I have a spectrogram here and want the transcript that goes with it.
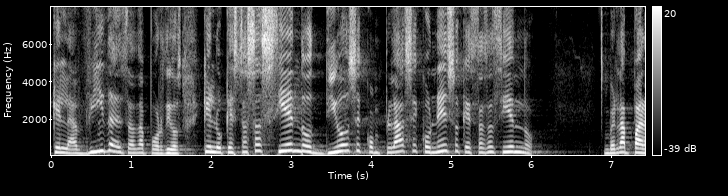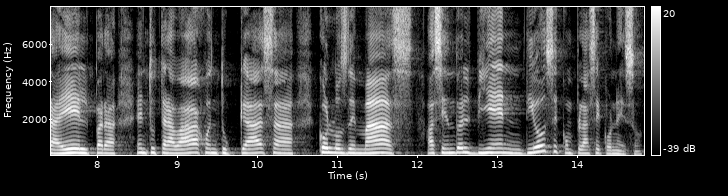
que la vida es dada por Dios, que lo que estás haciendo, Dios se complace con eso que estás haciendo. ¿Verdad? Para Él, para en tu trabajo, en tu casa, con los demás, haciendo el bien. Dios se complace con eso.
